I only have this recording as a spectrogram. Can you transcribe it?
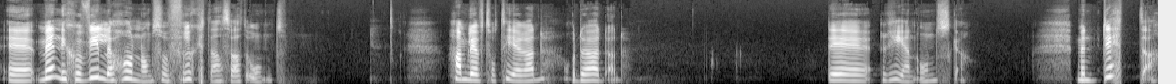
eh, människor ville honom så fruktansvärt ont. Han blev torterad och dödad. Det är ren ondska. Men detta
